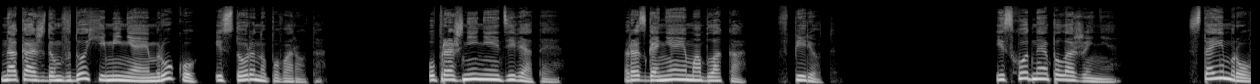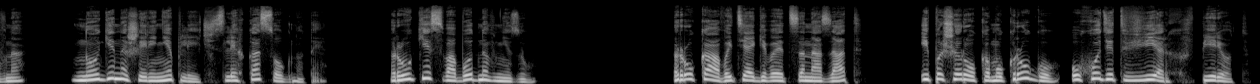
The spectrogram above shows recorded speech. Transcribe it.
На каждом вдохе меняем руку и сторону поворота. Упражнение девятое. Разгоняем облака. Вперед. Исходное положение. Стоим ровно. Ноги на ширине плеч, слегка согнуты. Руки свободно внизу. Рука вытягивается назад, и по широкому кругу уходит вверх, вперед.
